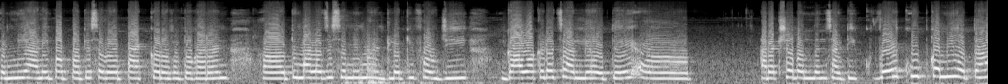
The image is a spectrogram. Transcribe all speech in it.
तर मी आणि पप्पा ते सगळं पॅक करत होतो. कारण तुम्हाला जसं मी म्हटलं की फौजी गावाकडे चालले होते रक्षाबंधनसाठी. वेळ खूप कमी होता.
